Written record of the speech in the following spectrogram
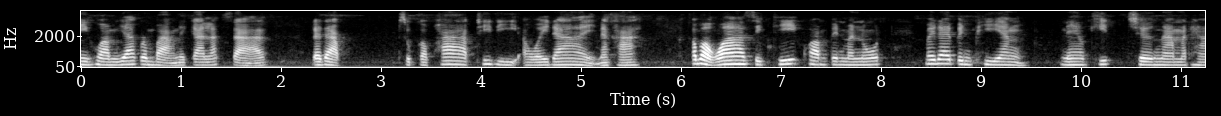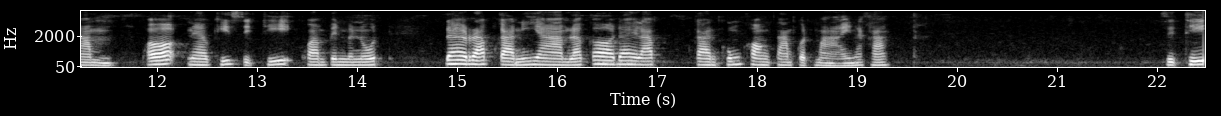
มีความยากลำบากในการรักษาระดับสุขภาพที่ดีเอาไว้ได้นะคะเขาบอกว่าสิทธิความเป็นมนุษย์ไม่ได้เป็นเพียงแนวคิดเชิงนามธรรม ราะแนวคิดสิทธิความเป็นมนุษย์ ได้รับการนิยามแล้วก็ได้รับการคุ้มครองตามกฎหมายนะคะ สิทธิ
